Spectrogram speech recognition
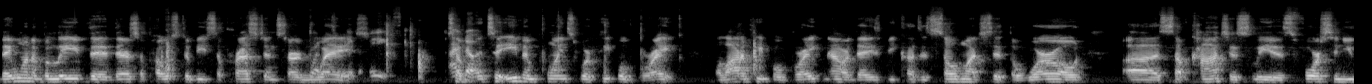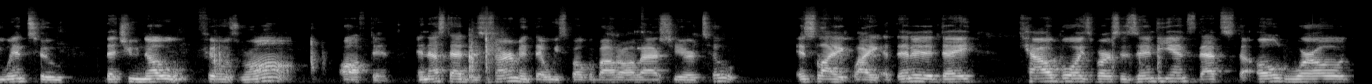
They want to believe that they're supposed to be suppressed in certain What is in ways. the face. I To, to even points where people break. A lot of people break nowadays because it's so much that the world uh, subconsciously is forcing you into that you know feels wrong often, and that's that discernment that we spoke about all last year too. It's like like at the end of the day, cowboys versus Indians. That's the old world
